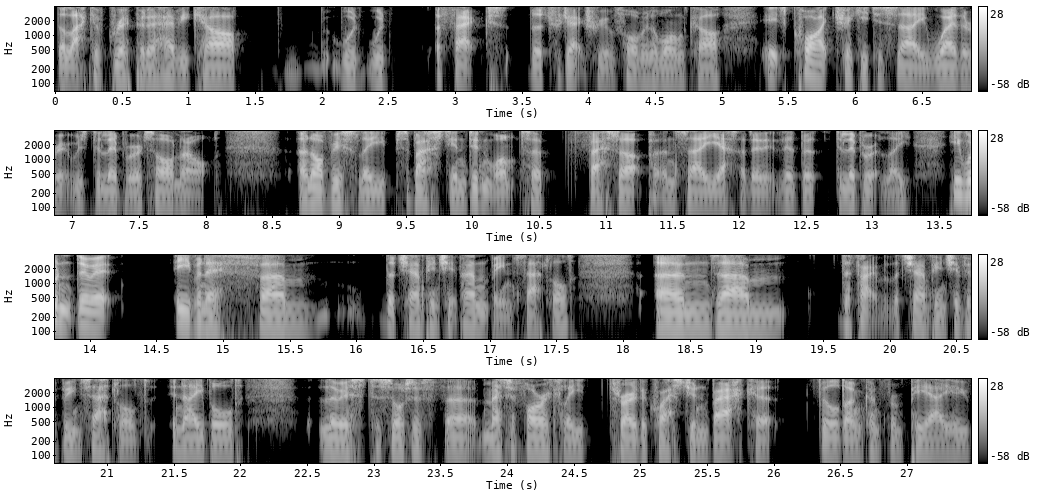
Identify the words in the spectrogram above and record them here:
the lack of grip in a heavy car would would affect the trajectory of a Formula One car. It's quite tricky to say whether it was deliberate or not. And obviously, Sebastian didn't want to fess up and say, "Yes, I did it deliberately." He wouldn't do it even if um, the championship hadn't been settled. And um, the fact that the championship had been settled enabled Lewis to sort of uh, metaphorically throw the question back at Phil Duncan from PA, who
